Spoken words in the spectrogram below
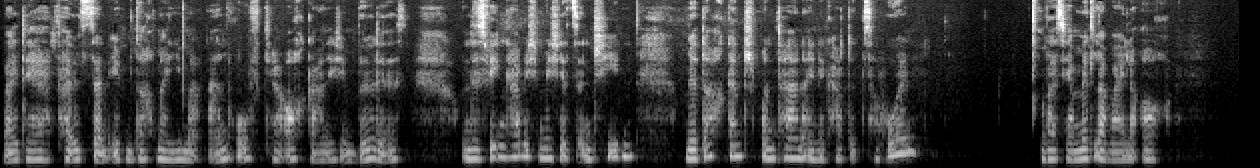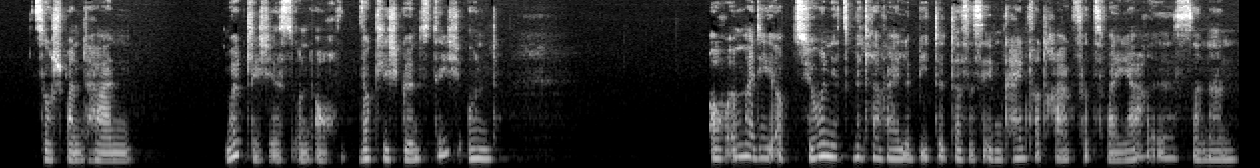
weil der, falls dann eben doch mal jemand anruft, ja auch gar nicht im Bilde ist. Und deswegen habe ich mich jetzt entschieden, mir doch ganz spontan eine Karte zu holen, was ja mittlerweile auch so spontan möglich ist und auch wirklich günstig und auch immer die Option jetzt mittlerweile bietet, dass es eben kein Vertrag für zwei Jahre ist, sondern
